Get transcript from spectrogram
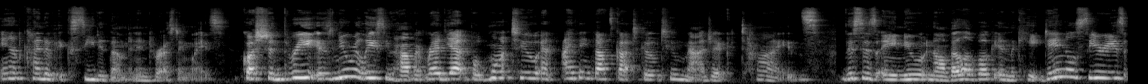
and kind of exceeded them in interesting ways. Question three is new release you haven't read yet but want to, and I think that's got to go to Magic Tides. This is a new novella book in the Kate Daniels series,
